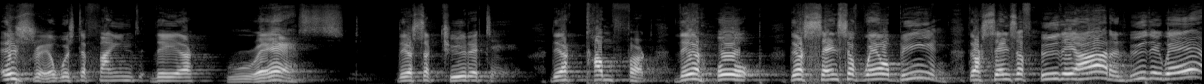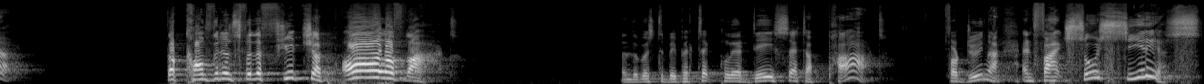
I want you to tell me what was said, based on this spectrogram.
Israel was to find their rest, their security, their comfort, their hope, their sense of well-being, their sense of who they are and who they were their confidence for the future, all of that. And there was to be a day set apart for doing that. In fact, so serious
